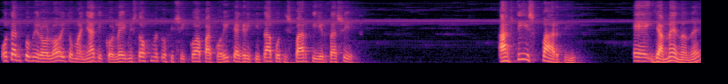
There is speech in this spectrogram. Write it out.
Όταν το μυρολόι το μανιάτικο λέει εμείς το έχουμε το φυσικό απακοή και αγρικητά από τη Σπάρτη ήρθαση. Αυτή η Σπάρτη ε, για μένα ναι,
